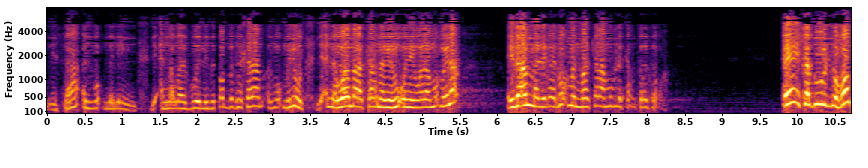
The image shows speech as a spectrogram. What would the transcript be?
نساء المؤمنين. لأن الله يقول اللي بيطبق الكلام المؤمنون. لأنه وما كان لمؤمن ولا مؤمنة. إذا أما لغير مؤمن ما الكلام مبلغ تذكره إيش أقول لهم؟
